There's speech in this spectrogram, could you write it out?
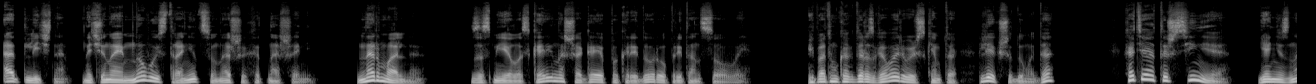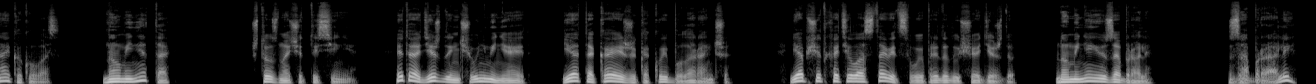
Отлично. Начинаем новую страницу наших отношений. Нормальную. Засмеялась Карина, шагая по коридору, пританцовывая. И потом, когда разговариваешь с кем-то, легче думать, да? Хотя ты ж синяя. Я не знаю, как у вас. Но у меня так. Что значит ты синяя? Эта одежда ничего не меняет. Я такая же, какой была раньше. Я вообще-то хотела оставить свою предыдущую одежду, но меня ее забрали. Забрали?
